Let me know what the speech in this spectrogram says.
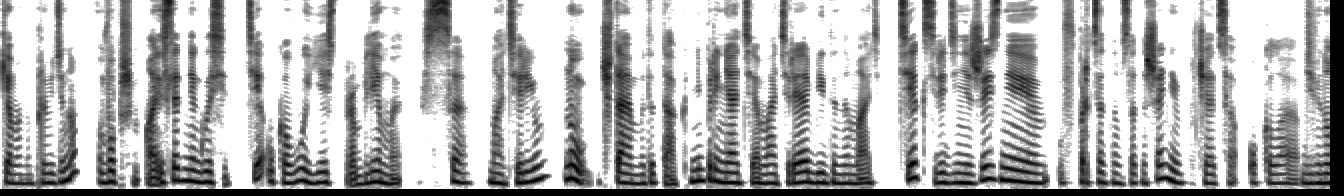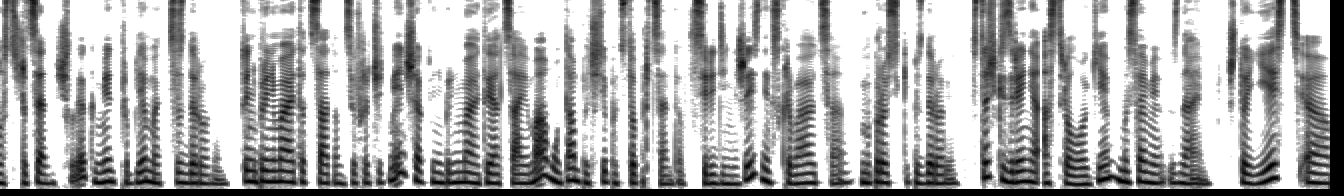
кем оно проведено. В общем, а, исследование гласит, те, у кого есть проблемы с матерью, ну, читаем это так, непринятие матери, обиды на мать, те к середине жизни в процентном соотношении, получается, около 90% человек имеют проблемы со здоровьем. Кто не принимает отца, там цифра чуть меньше, а кто не принимает и отца, и маму, там почти под 100%. В середине жизни вскрываются вопросики по здоровью. С точки зрения астрологии мы с вами знаем, что есть э,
